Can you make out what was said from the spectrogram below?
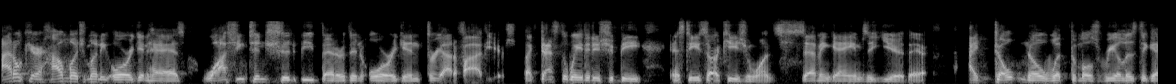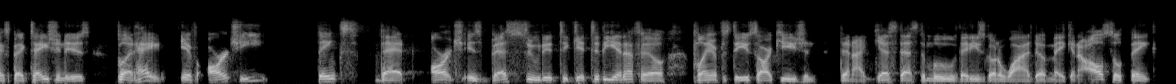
I don't care how much money Oregon has, Washington should be better than Oregon three out of five years. Like that's the way that it should be. And Steve Sarkisian won seven games a year there. I don't know what the most realistic expectation is, but hey, if Archie thinks that Arch is best suited to get to the NFL playing for Steve Sarkisian, then I guess that's the move that he's going to wind up making. I also think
